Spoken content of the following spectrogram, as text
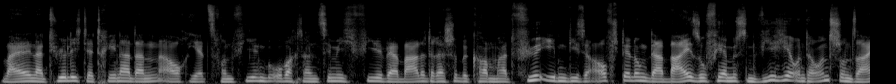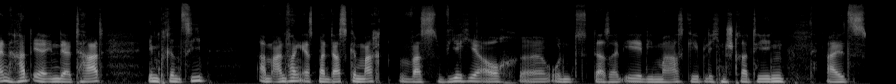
weil natürlich der Trainer dann auch jetzt von vielen Beobachtern ziemlich viel verbale Dresche bekommen hat für eben diese Aufstellung. Dabei, so fair müssen wir hier unter uns schon sein, hat er in der Tat im Prinzip am Anfang erstmal das gemacht, was wir hier auch, äh, und da seid ihr die maßgeblichen Strategen, als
